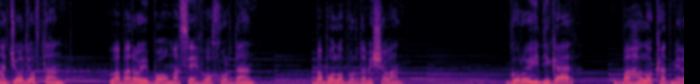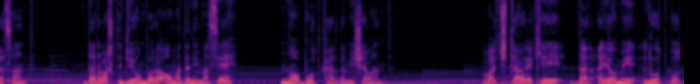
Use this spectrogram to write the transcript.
наҷот ёфтанд ва барои бо масеҳ вохӯрдан ба боло бурда мешаванд гурӯҳи дигар ба ҳалокат мерасанд. Дар вақти дуюмбора омадани масеҳ нобуд карда мешаванд. Ва чӣ тавре ки дар айёми лут буд.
